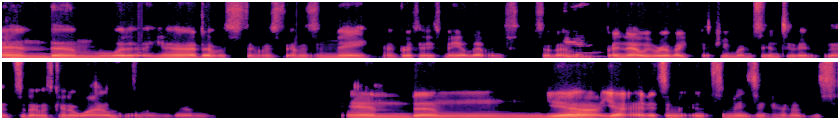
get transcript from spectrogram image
and um what yeah that was that was that was in may. My birthday is may 11th so that yeah. by now we were like a few months into it. That, so that was kind of wild. And um and um yeah yeah. And it's it's amazing how this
